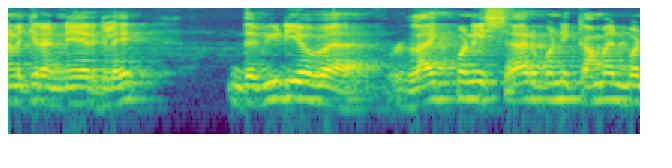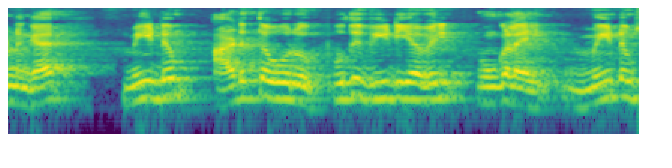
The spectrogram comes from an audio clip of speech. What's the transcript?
நினைக்கிற நேயர்களே இந்த வீடியோவை லைக் பண்ணி ஷேர் பண்ணி கமெண்ட் பண்ணுங்கள் மீண்டும் அடுத்த ஒரு புது வீடியோவில் உங்களை மீண்டும்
